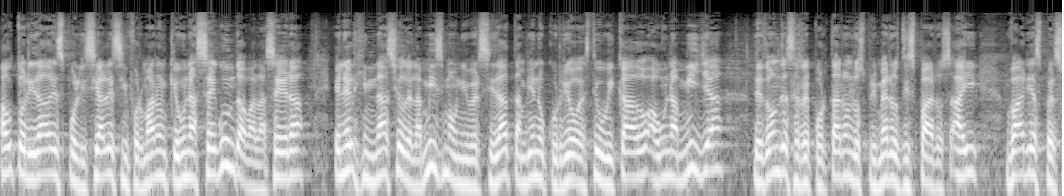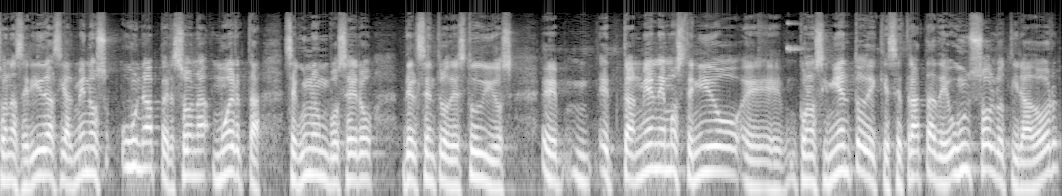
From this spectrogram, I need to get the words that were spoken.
Autoridades policiales informaron que una segunda balacera en el gimnasio de la misma universidad también ocurrió. Este ubicado a una milla de donde se reportaron los primeros disparos. Hay varias personas heridas y al menos una persona muerta, según un vocero del centro de estudios. Eh, eh, también hemos tenido eh, conocimiento de que se trata de un solo tirador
